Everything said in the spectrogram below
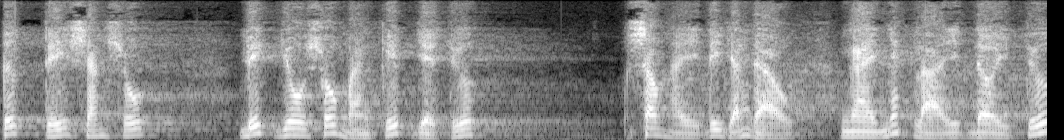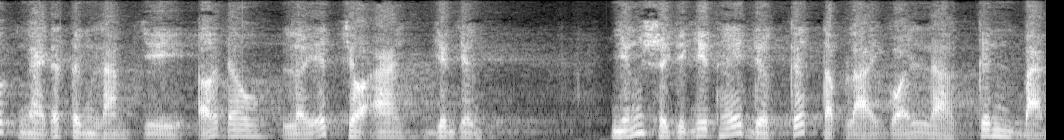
tức trí sáng suốt, biết vô số mạng kiếp về trước. Sau này đi giảng đạo, Ngài nhắc lại đời trước Ngài đã từng làm gì, ở đâu, lợi ích cho ai, vân vân. Những sự việc như thế được kết tập lại gọi là kinh bản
